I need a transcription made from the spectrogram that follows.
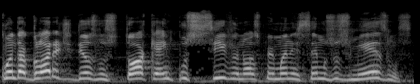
Quando a glória de Deus nos toca, é impossível nós permanecermos os mesmos.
